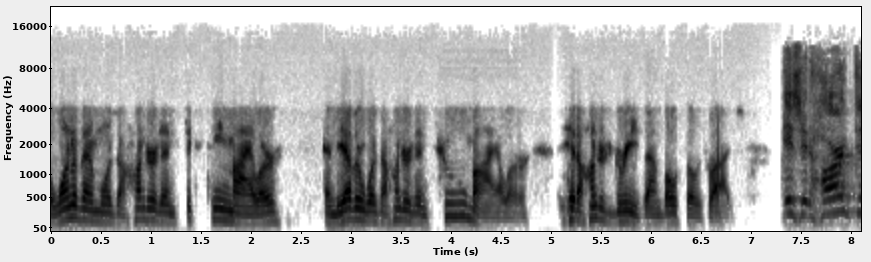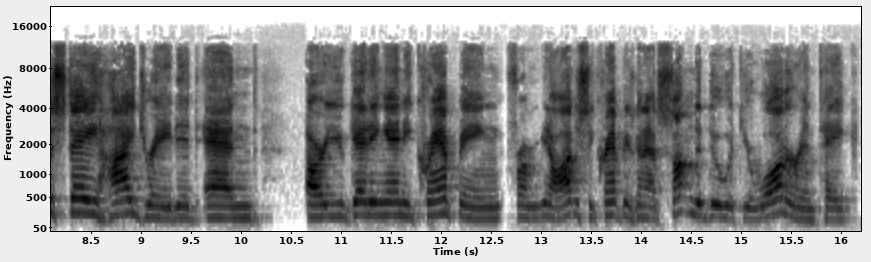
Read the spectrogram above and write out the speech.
one of them was a 116 miler, and the other was a 102 miler. It hit 100 degrees on both those rides. Is it hard to stay hydrated and are you getting any cramping from, you know, obviously cramping is going to have something to do with your water intake.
